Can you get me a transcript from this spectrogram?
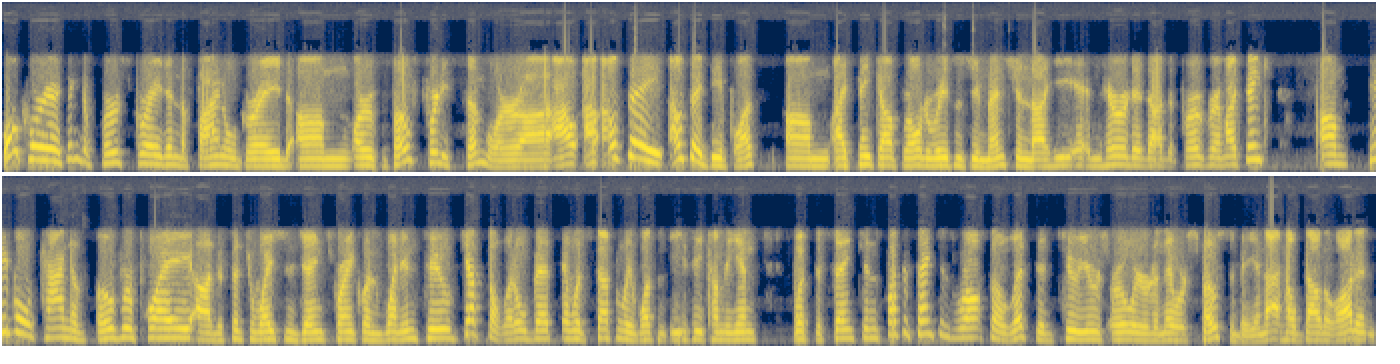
Well, Cory, I think the first grade and the final grade um, are both pretty similar. Uh, I'll, I'll say I'll say D plus. Um, I think uh, for all the reasons you mentioned, uh, he inherited uh, the program. I think um, people kind of overplay uh, the situation James Franklin went into just a little bit. It was definitely wasn't easy coming in with the sanctions, but the sanctions were also lifted two years earlier than they were supposed to be, and that helped out a lot. And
